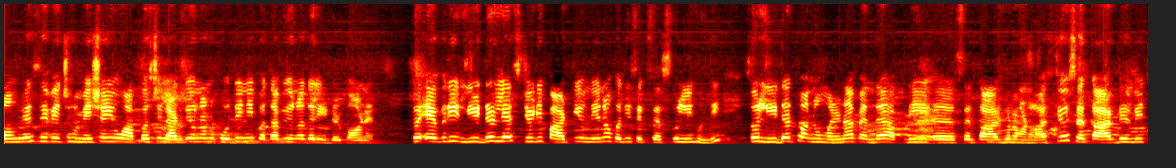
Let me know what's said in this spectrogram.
ਕਾਂਗਰਸ ਦੇ ਵਿੱਚ ਹਮੇਸ਼ਾ ਹੀ ਉਹ ਆਪਸ 'ਚ ਲੜਦੇ ਉਹਨਾਂ ਨੂੰ ਖੁਦ ਹੀ ਨਹੀਂ ਪਤਾ ਵੀ ਉਹਨਾਂ ਦਾ ਲੀਡਰ ਕੌਣ ਹੈ। ਸੋ ਐਵਰੀ ਲੀਡਰਲੈਸ ਜਿਹੜੀ ਪਾਰਟੀ ਹੁੰਦੀ ਹੈ ਨਾ ਉਹ ਕਦੀ ਸਕਸੈਸਫੁਲ ਨਹੀਂ ਹੁੰਦੀ। ਸੋ ਲੀਡਰ ਤੁਹਾਨੂੰ ਮੰਨਣਾ ਪੈਂਦਾ ਹੈ ਆਪਣੀ ਸਰਕਾਰ ਬਣਾਉਣ ਵਾਸਤੇ। ਔਰ ਸਰਕਾਰ ਦੇ ਵਿੱਚ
